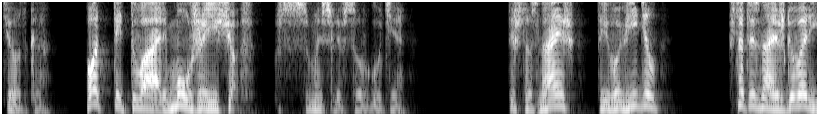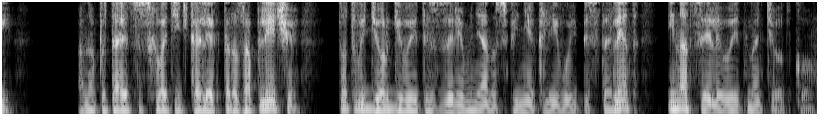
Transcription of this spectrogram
Тетка. «Вот ты тварь, мужа еще...» «В смысле в Сургуте?» «Ты что, знаешь? Ты его видел? Что ты знаешь? Говори!» Она пытается схватить коллектора за плечи, тот выдергивает из-за ремня на спине клеевой пистолет и нацеливает на тетку.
